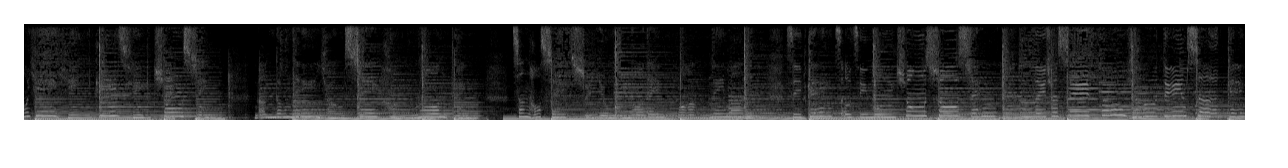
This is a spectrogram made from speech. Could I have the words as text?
我依然坚持忠诚，难道你又私幸安定？真可惜，说要吻我的还未吻，自己就自梦中苏醒。离场是否有点失敬？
